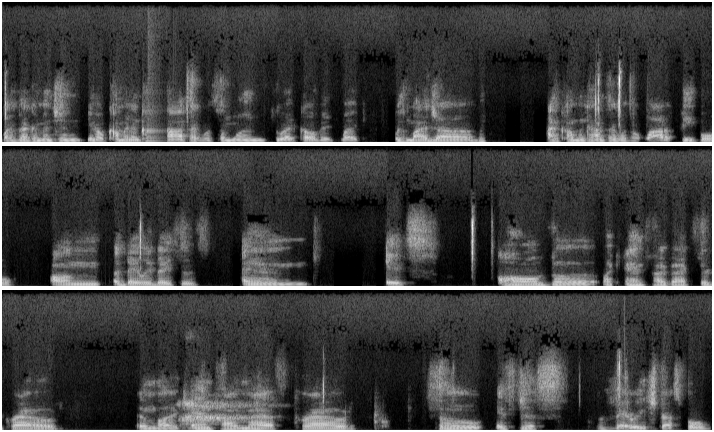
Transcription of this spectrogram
like Becca mentioned, you know, coming in contact with someone who had COVID. Like with my job, I come in contact with a lot of people on a daily basis, and it's all the like anti-vaxxer crowd and like anti-mask crowd. So it's just very stressful.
